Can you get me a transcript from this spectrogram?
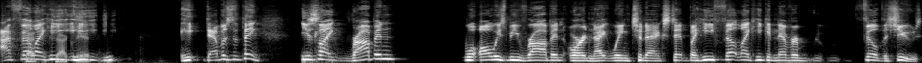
I felt That's like he, he he he. That was the thing. It's like Robin will always be Robin or Nightwing to that extent, but he felt like he could never fill the shoes.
